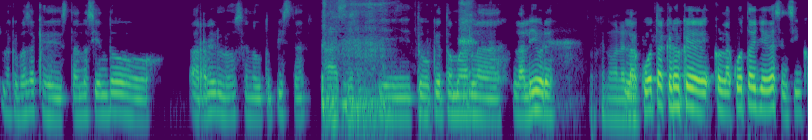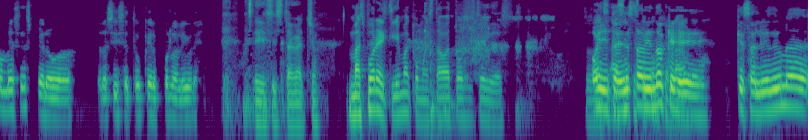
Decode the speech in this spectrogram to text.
lo que pasa es que están haciendo arreglos en la autopista Ah, sí. y tuvo que tomar la, la libre. Porque no la La cuota creo que con la cuota llegas en cinco meses, pero, pero sí se tuvo que ir por la libre. Sí, sí está gacho. Más por el clima como estaba todos estos videos. Entonces, Oye, también está viendo que, que salió de una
